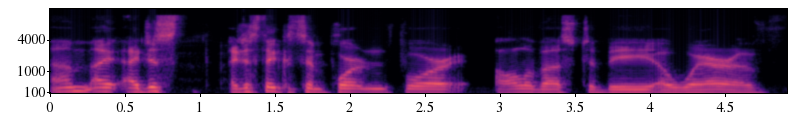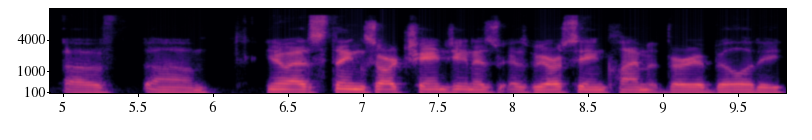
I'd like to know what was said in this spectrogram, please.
Um, I, I just I just think it's important for all of us to be aware of of um, you know as things are changing as as we are seeing climate variability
